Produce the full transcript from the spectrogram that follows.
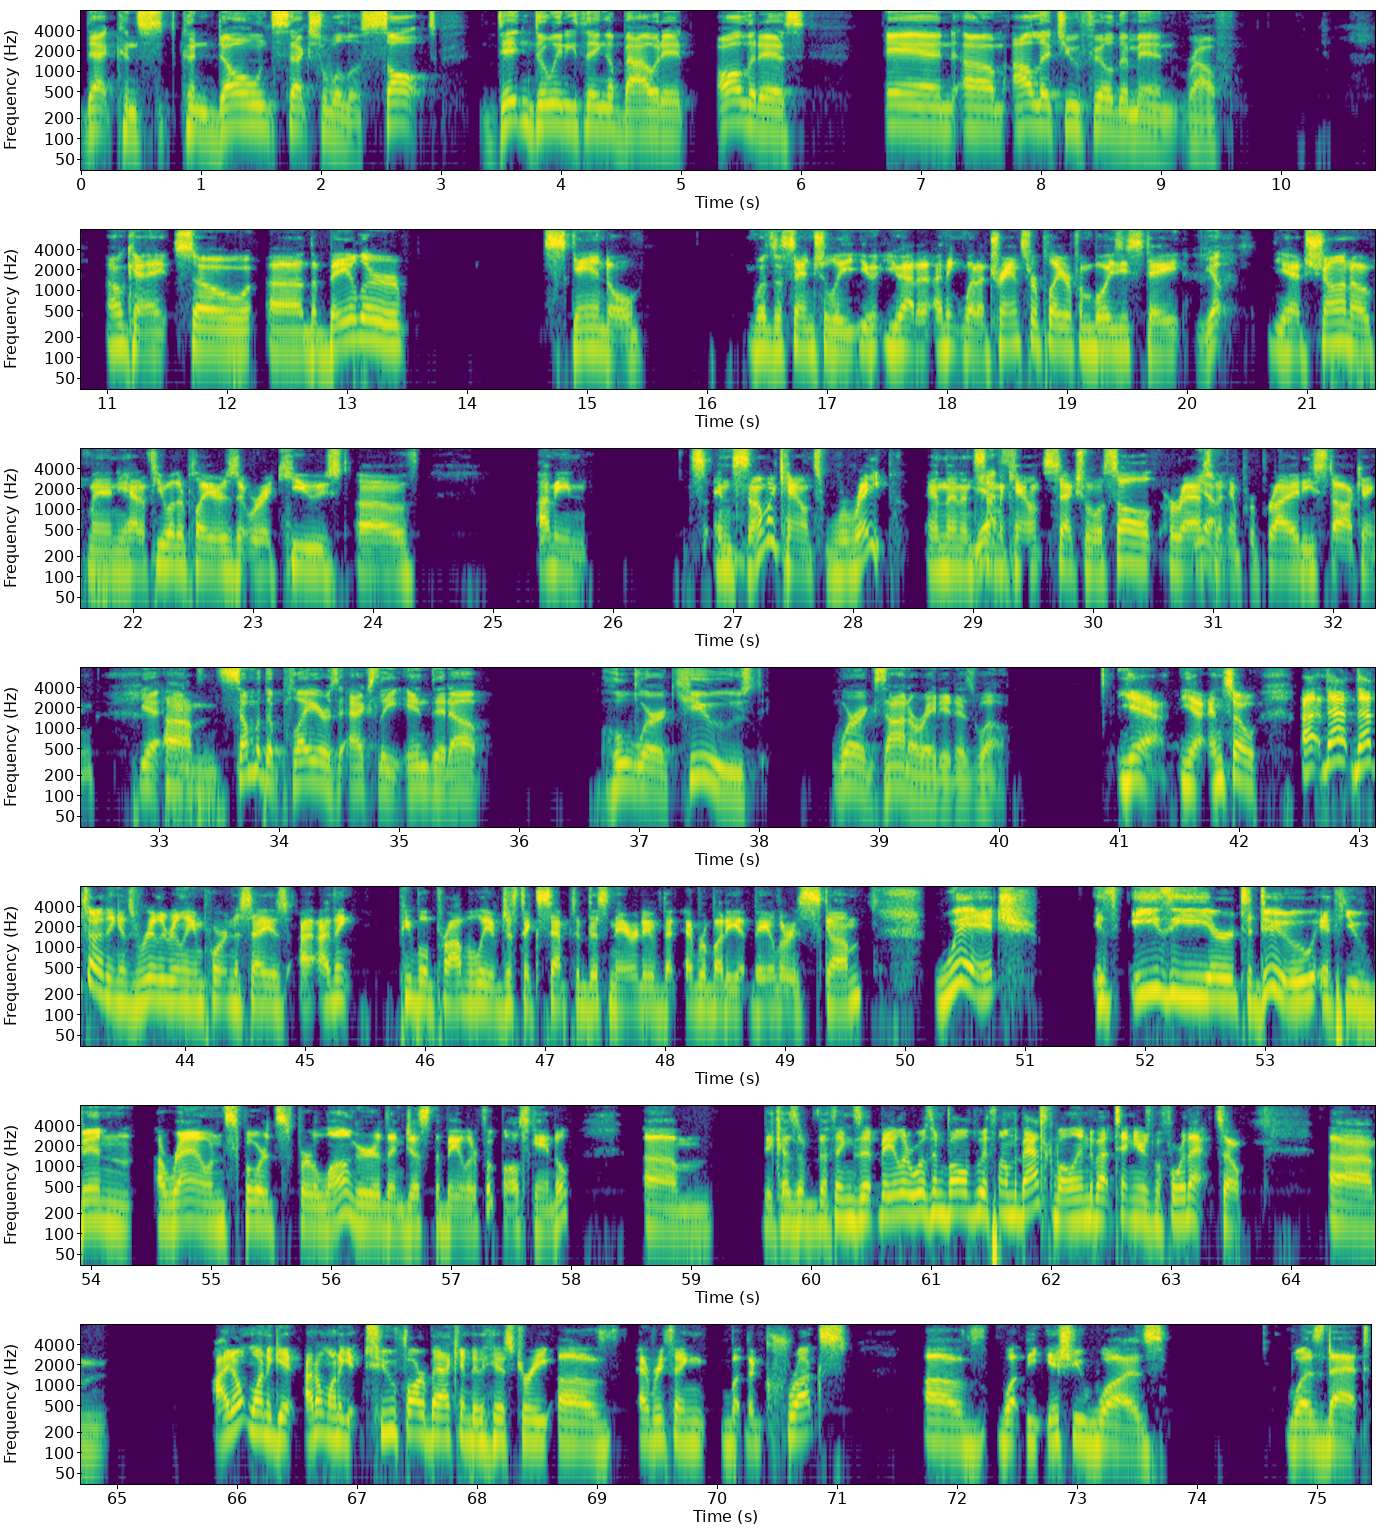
that con- condoned sexual assault, didn't do anything about it, all of this, and um, I'll let you fill them in, Ralph. Okay, so uh, the Baylor scandal was essentially you you had a I think what a transfer player from Boise State. Yep you had Shawn Oakman, you had a few other players that were accused of, I mean, in some accounts, rape, and then in yes. some accounts, sexual assault, harassment, yeah. impropriety, stalking. Yeah, um, some of the players actually ended up who were accused were exonerated as well. Yeah, yeah, and so uh, that that's what I think is really really important to say is I, I think people probably have just accepted this narrative that everybody at Baylor is scum, which is easier to do if you've been around sports for longer than just the Baylor football scandal. Um, because of the things that Baylor was involved with on the basketball end about 10 years before that. So, um, I don't want to get I don't want to get too far back into the history of everything, but the crux of what the issue was was that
